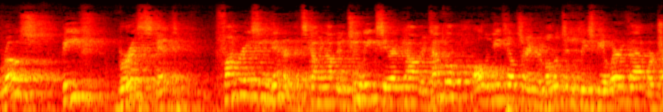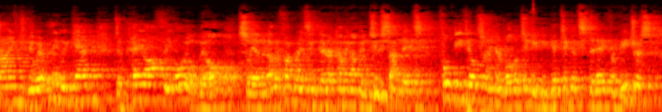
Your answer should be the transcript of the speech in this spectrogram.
roast beef brisket fundraising dinner that's coming up in two weeks here at Calvary Temple. All the details are in your bulletin. Please be aware of that. We're trying to do everything we can to pay off the oil bill. So we have another fundraising dinner coming up in two Sundays. Full details are in your bulletin. You can get tickets today from Beatrice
